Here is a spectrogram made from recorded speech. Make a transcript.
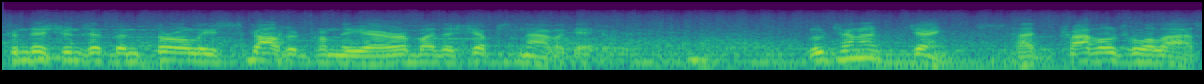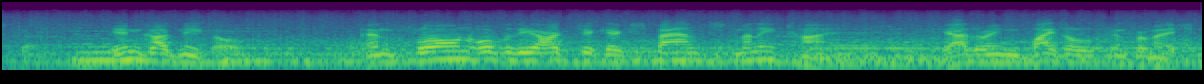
conditions had been thoroughly scouted from the air by the ship's navigator. Lieutenant Jenks had traveled to Alaska, incognito, and flown over the Arctic expanse many times, gathering vital information.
